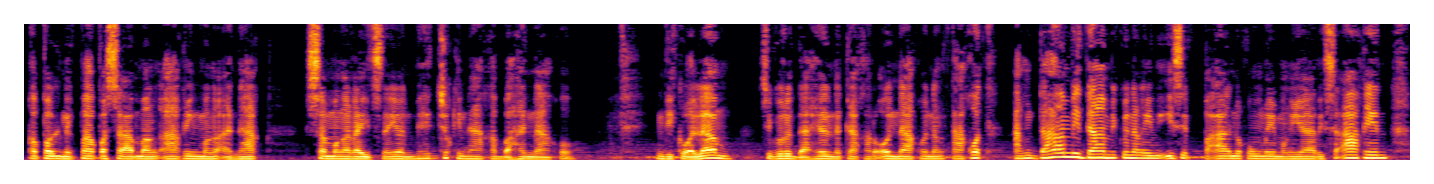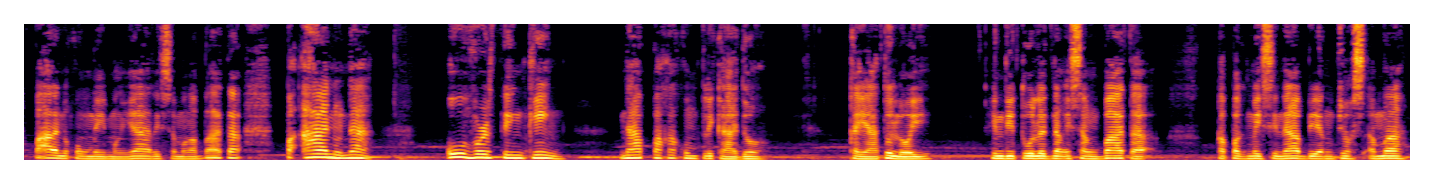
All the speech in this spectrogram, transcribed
kapag nagpapasama ang aking mga anak sa mga rides na yon, medyo kinakabahan na ako. Hindi ko alam, siguro dahil nagkakaroon na ako ng takot. Ang dami-dami ko nang iniisip paano kung may mangyari sa akin, paano kung may mangyari sa mga bata, paano na. Overthinking napaka-komplikado. Kaya tuloy, hindi tulad ng isang bata kapag may sinabi ang Diyos Ama,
